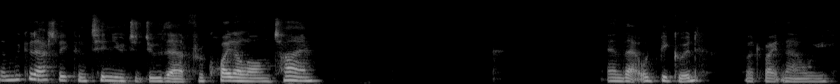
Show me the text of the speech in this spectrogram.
And we could actually continue to do that for quite a long time. And that would be good. But right now we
